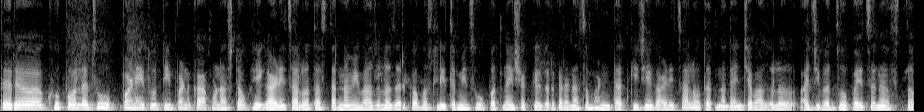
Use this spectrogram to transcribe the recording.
तर खूप मला झोप पण येत होती. पण का कुणास्टॉक हे गाडी चालवत असताना मी बाजूला जर का बसली तर मी झोपत नाही शक्यतो. कारण असं म्हणतात की जे गाडी चालवतात ना त्यांच्या बाजूला अजिबात झोपायचं नसतं.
